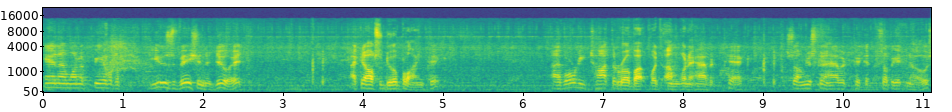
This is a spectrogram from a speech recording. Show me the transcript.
And I want to be able to use vision to do it. I can also do a blind pick. I've already taught the robot what I'm going to have it pick, so I'm just going to have it pick something it knows.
